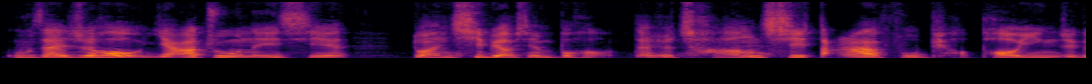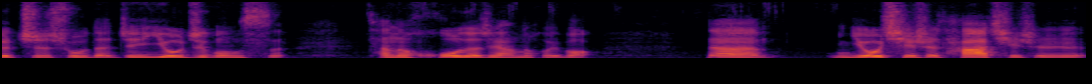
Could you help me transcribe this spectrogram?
股灾之后压住那些短期表现不好，但是长期大幅跑跑赢这个指数的这些优质公司，才能获得这样的回报。那尤其是它其实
